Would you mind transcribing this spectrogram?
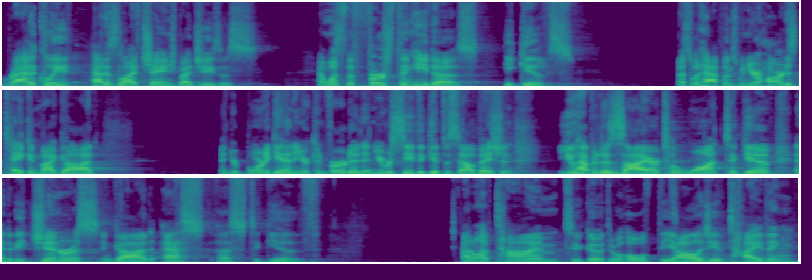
Radically had his life changed by Jesus. And what's the first thing he does? He gives. That's what happens when your heart is taken by God and you're born again and you're converted and you receive the gift of salvation. You have a desire to want to give and to be generous, and God asks us to give. I don't have time to go through a whole theology of tithing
